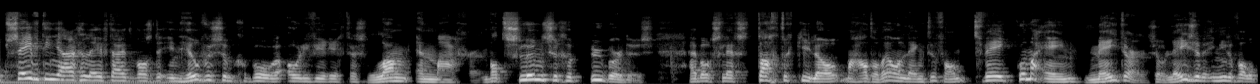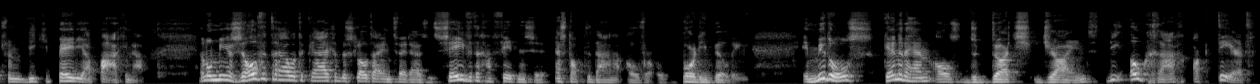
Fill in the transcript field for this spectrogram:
Op 17-jarige leeftijd was de in Hilversum geboren Olivier Richters lang en mager. Een wat slunzige puber dus. Hij woog slechts 80 kilo, maar had al wel een lengte van 2,1 meter. Zo lezen we in ieder geval op zijn Wikipedia-pagina. En om meer zelfvertrouwen te krijgen besloot hij in 2007 te gaan fitnessen en stapte daarna over op bodybuilding. Inmiddels kennen we hem als de Dutch Giant, die ook graag acteert.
